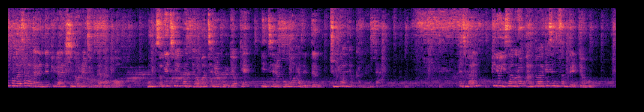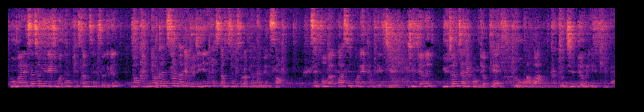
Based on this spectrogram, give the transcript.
세포가 살아가는 데 필요한 신호를 전달하고 몸속에 침입한 병원체를 공격해 인체를 보호하는 등 중요한 역할을 한다. 하지만 필요 이상으로 과도하게 생성될 경우 몸 안에서 처리되지 못한 활성산소들은 더 강력한 산화력을 지닌 활성산소로 변하면서 세포막과 세포 내 단백질, 심지어는 유전자를 공격해 노화와 각종 질병을 일으킨다.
